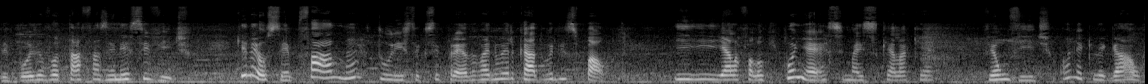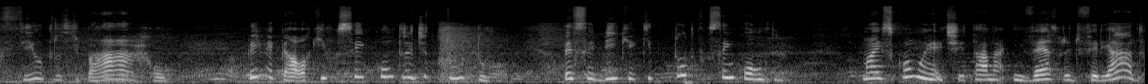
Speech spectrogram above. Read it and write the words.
Depois eu vou estar tá fazendo esse vídeo. Que nem eu sempre falo, né? Turista que se preza vai no Mercado Municipal. E ela falou que conhece, mas que ela quer ver um vídeo. Olha que legal, filtros de barro. Bem legal, aqui você encontra de tudo. Percebi que aqui tudo você encontra. Mas como a gente está em véspera de feriado,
